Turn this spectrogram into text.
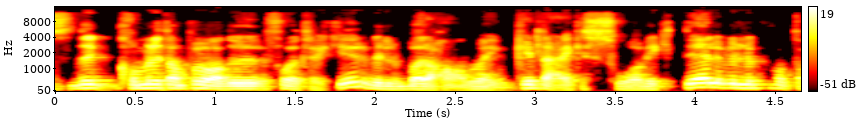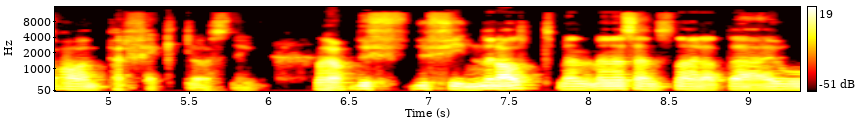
så det kommer litt an på hva du foretrekker. Vil du bare ha noe enkelt, er det ikke så viktig, eller vil du på en måte ha en perfekt løsning? Ja. Du, du finner alt, men, men essensen er at det er jo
